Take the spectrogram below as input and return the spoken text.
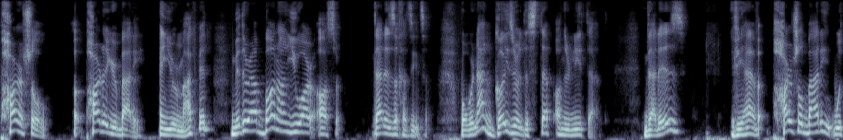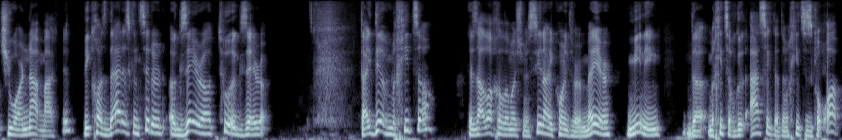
partial part of your body and you're makbid, midrabanan you are also. That is a chazitza. But we're not gozer the step underneath that. That is, if you have partial body which you are not makbid, because that is considered a gzera to a gzera. The idea of mechitza is l'mosh mesina according to Rameir, meaning the mechitza of gud asik, that the mechitzas go up,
